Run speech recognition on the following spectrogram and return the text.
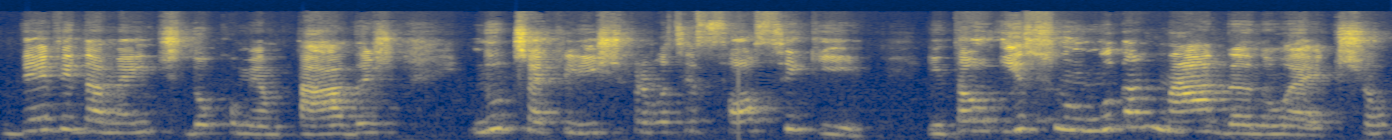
devidamente documentadas no checklist para você só seguir. Então, isso não muda nada no Action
